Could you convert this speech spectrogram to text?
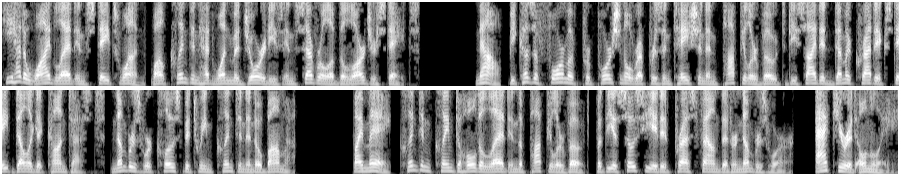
He had a wide lead in states won, while Clinton had won majorities in several of the larger states. Now, because a form of proportional representation and popular vote decided Democratic state delegate contests, numbers were close between Clinton and Obama. By May, Clinton claimed to hold a lead in the popular vote, but the Associated Press found that her numbers were «accurate only».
